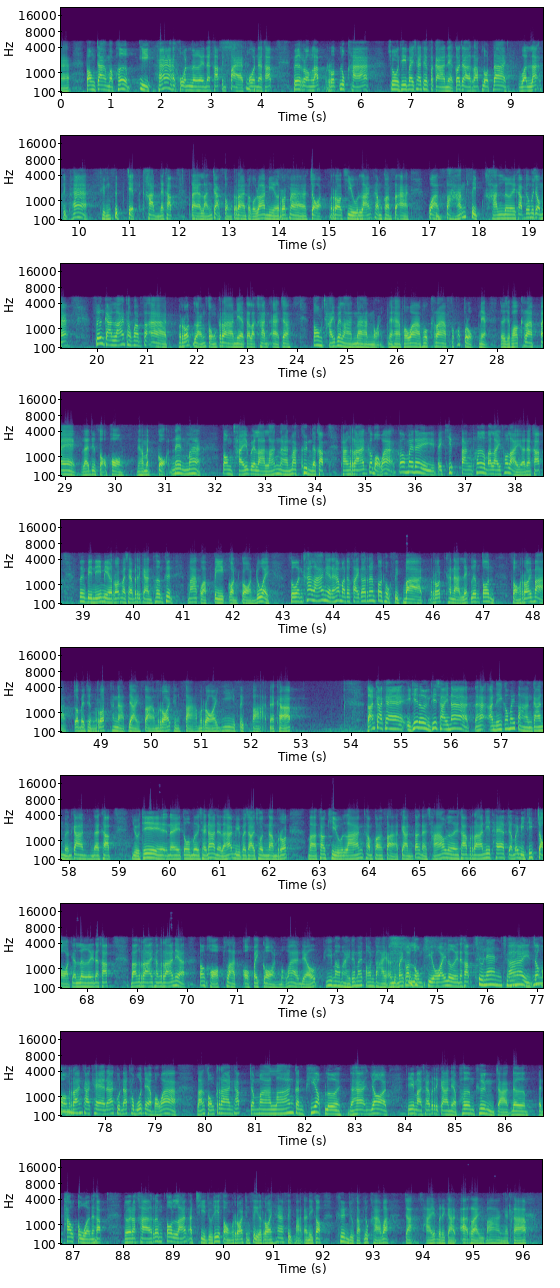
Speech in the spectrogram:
นะฮะต้องจ้างมาเพิ่มอีก 5 คนเลยนะครับเป็น 8 คนนะครับ เพื่อรองรับรถลูกค้า ช่วงที่ไม่ใช่เทศกาลเนี่ยก็จะรับรถได้วันละ 15 ถึง 17 คันนะครับ แต่หลังจากสงกรานต์ปรากฏว่ามีรถมาจอดรอคิว ล้างทำความสะอาดกว่า 30 คันเลยครับท่านผู้ชมฮะซึ่งการล้างทำความสะอาดรถหลังสงกรานต์เนี่ยแต่ละคันอาจจะต้องใช้เวลานานหน่อยนะฮะเพราะว่าพวกคราบสกปรกเนี่ยโดยเฉพาะคราบแป้งและดินสอพองนะครับมันเกาะแน่นมาก ต้องใช้เวลาล้างนานมากขึ้นนะครับ ทางร้านก็บอกว่าก็ไม่ได้ไปคิดตังค์เพิ่มอะไรเท่าไหร่นะครับ ซึ่งปีนี้มีรถมาใช้บริการเพิ่มขึ้นมากกว่าปีก่อนๆด้วย ส่วนค่าล้างเนี่ยนะฮะมอเตอร์ไซค์ก็เริ่มต้น 60 บาท รถขนาดเล็กเริ่มต้น 200 บาท จนไปถึงรถขนาดใหญ่ 300ถึง320 บาทนะครับ ร้านคาแคร์อีกที่หนึ่งที่ชัยนาทนะฮะอันนี้ก็ไม่ต่างกันเหมือนกันนะครับ อยู่ที่ในตัวเมืองชัยนาทเนี่ยแหละฮะมีประชาชนนำรถมาเข้าคิวล้างทำความสะอาดกันตั้งแต่เช้าเลยครับ ร้านนี่แทบจะไม่มีที่จอดกันเลยนะครับ บางรายทางร้านเนี่ยต้องขอผลัดออกไปก่อน บอกว่าเดี๋ยวพี่มาใหม่ได้ไหมตอนบ่ายเอาหรือไม่ก็ลงคิวเอาไว้เลยนะครับคิวแน่นคิวใช่แน่นเจ้าของร้านคาแคร์นะคุณนัทวุฒิเนี่ยบอกว่าหลังสงกรานต์ครับจะมาล้างกันเพียบเลยนะฮะยอด ที่มาใช้บริการเนี่ยเพิ่มขึ้นจากเดิมเป็นเท่าตัวนะครับ โดยราคาเริ่มต้นล้างอัดฉีดอยู่ที่ 200ถึง450 บาท อันนี้ก็ขึ้นอยู่กับลูกค้าว่าจะใช้บริการอะไรบ้างนะครับ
